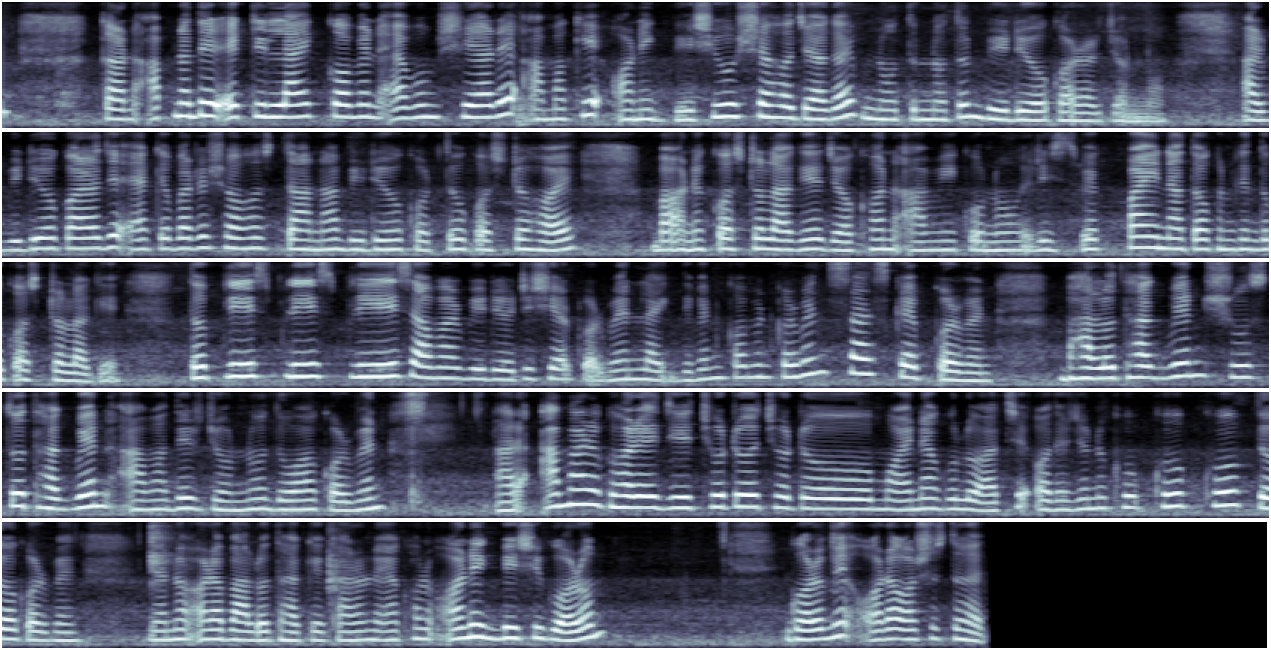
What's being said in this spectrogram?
কারণ আপনাদের একটি লাইক কমেন্ট এবং শেয়ারে আমাকে অনেক বেশি উৎসাহ জাগায় নতুন নতুন ভিডিও করার জন্য। আর ভিডিও করা যে একেবারে সহজ তা না ভিডিও করতেও কষ্ট হয় বা অনেক কষ্ট লাগে। যখন আমি কোনো রেসপেক্ট পাই না, তখন কিন্তু কষ্ট লাগে। তো প্লিজ প্লিজ প্লিজ আমার ভিডিওটি শেয়ার করবেন লাইক দিবেন কমেন্ট করবেন সাবস্ক্রাইব করবেন। ভালো থাকবেন, সুস্থ থাকবেন, আমাদের জন্য দোয়া করবেন। আর আমার ঘরে যে ছোট ছোট ময়নাগুলো আছে, ওদের জন্য খুব খুব খুব দোয়া করবেন যেন ওরা ভালো থাকে। কারণ এখন অনেক বেশি গরম। গরমে ওরা অসুস্থ হয়।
